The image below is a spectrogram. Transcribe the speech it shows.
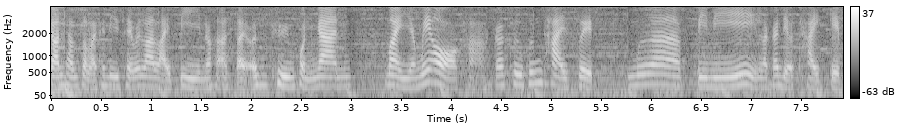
การทำสารคดีใช้เวลาหลายปีนะคะแต่อันคือผลงานใหม่ยังไม่ออกค่ะ ก็คือเพิ่งถ่ายเสร็จเมื่อปีนี้แล้วก็เดี๋ยวถ่ายเก็บ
